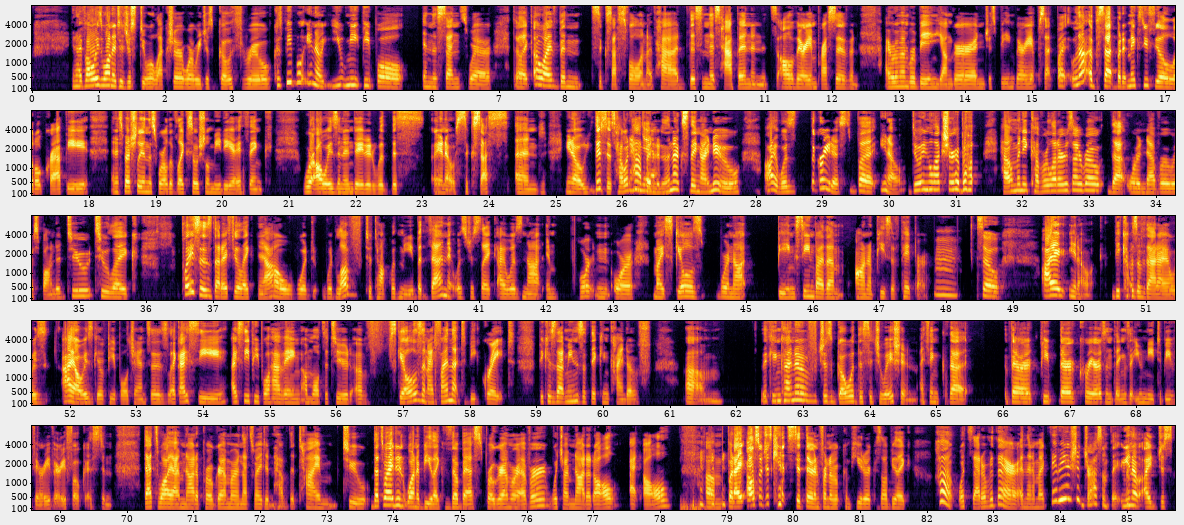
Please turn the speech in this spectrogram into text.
and I've always wanted to just do a lecture where we just go through because people, you know, you meet people in the sense where they're like, oh, I've been successful and I've had this and this happen and it's all very impressive. And I remember being younger and just being very upset by, well, not upset, but it makes you feel a little crappy. And especially in this world of like social media, I think we're always inundated with this, you know, success and, you know, this is how it happened. Yeah. And the next thing I knew, I was the greatest. But, you know, doing a lecture about how many cover letters I wrote that were never responded to, to like places that I feel like now would would love to talk with me. But then it was just like I was not important or my skills were not being seen by them on a piece of paper. Mm. So I, you know, because of that, I always I always give people chances. Like I see I see people having a multitude of skills and I find that to be great because that means that they can kind of um they can kind of just go with the situation. I think that there are peop there are careers and things that you need to be very very focused and that's why I'm not a programmer and that's why I didn't have the time to that's why I didn't want to be like the best programmer ever, which I'm not at all at all. Um, but I also just can't sit there in front of a computer because I'll be like, huh, what's that over there? And then I'm like, maybe I should draw something. You know, I just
